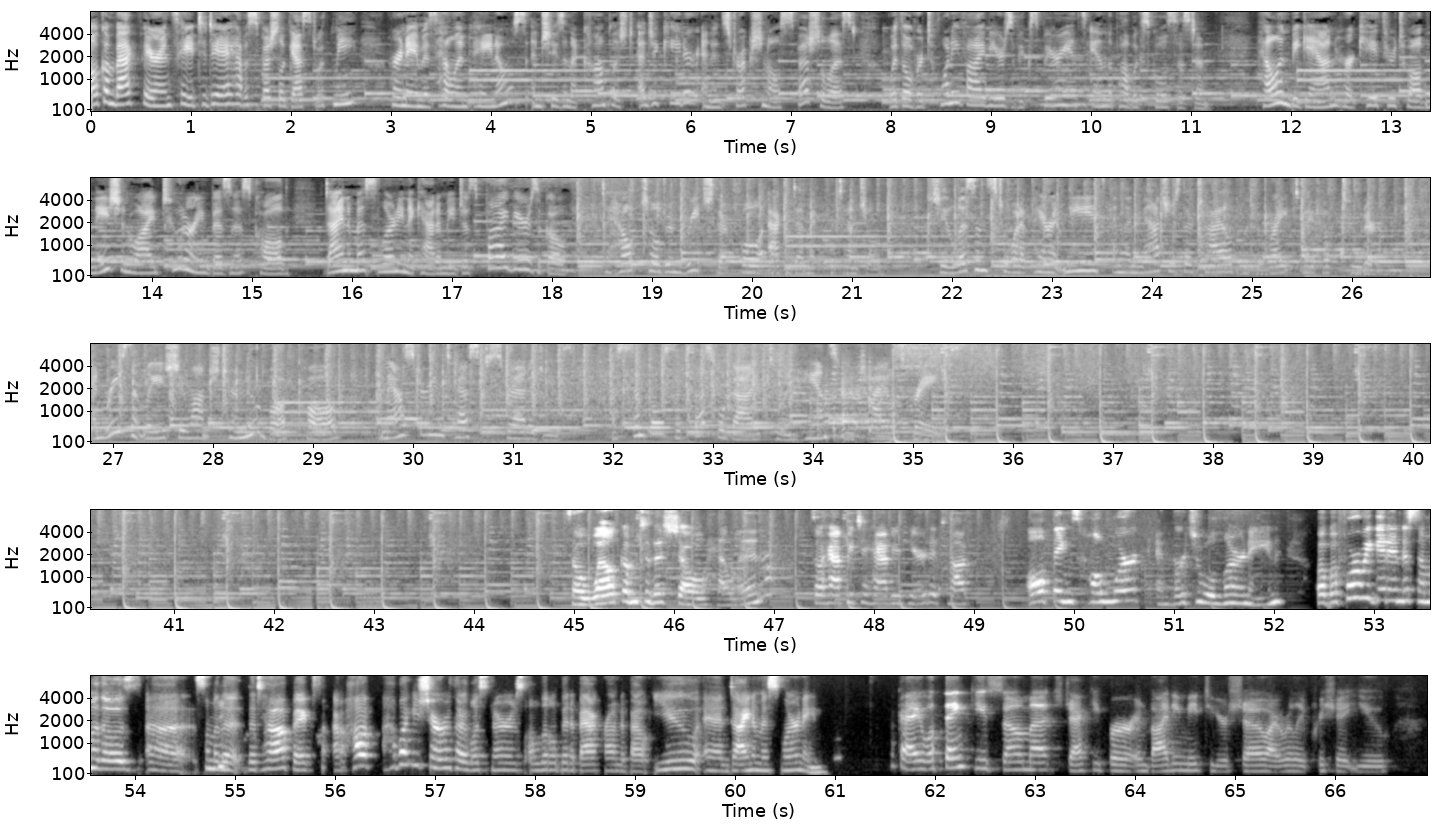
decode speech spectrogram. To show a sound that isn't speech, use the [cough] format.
Welcome back, parents. Hey, today I have a special guest with me. Her name is Helen Panos, and she's an accomplished educator and instructional specialist with over 25 years of experience in the public school system. Helen began her K 12 nationwide tutoring business called Dynamis Learning Academy just five years ago to help children reach their full academic potential. She listens to what a parent needs and then matches their child with the right type of tutor. And recently, she launched her new book called Mastering Test Strategies A Simple, Successful Guide to Enhance Your Child's Grades. So, welcome to the show, Helen. So happy to have you here to talk all things homework and virtual learning. But before we get into some of those, uh, some of the, the topics, uh, how, how about you share with our listeners a little bit of background about you and Dynamis Learning? Okay, well, thank you so much, Jackie, for inviting me to your show. I really appreciate you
